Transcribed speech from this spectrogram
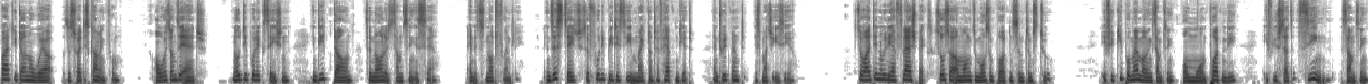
but you don't know where the threat is coming from. Always on the edge, no deep relaxation, and deep down, the knowledge something is there, and it's not friendly. In this stage, the fully PTSD might not have happened yet, and treatment is much easier. So I didn't really have flashbacks. Those are among the most important symptoms too. If you keep remembering something, or more importantly, if you start seeing something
